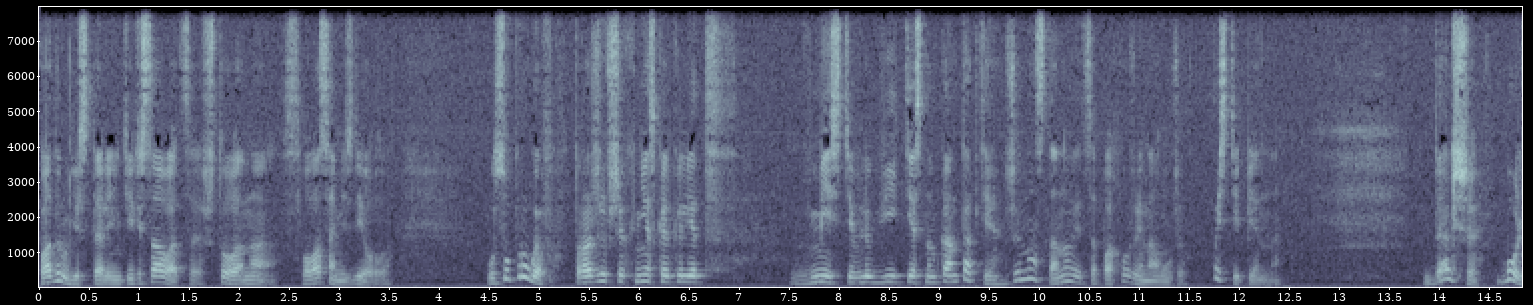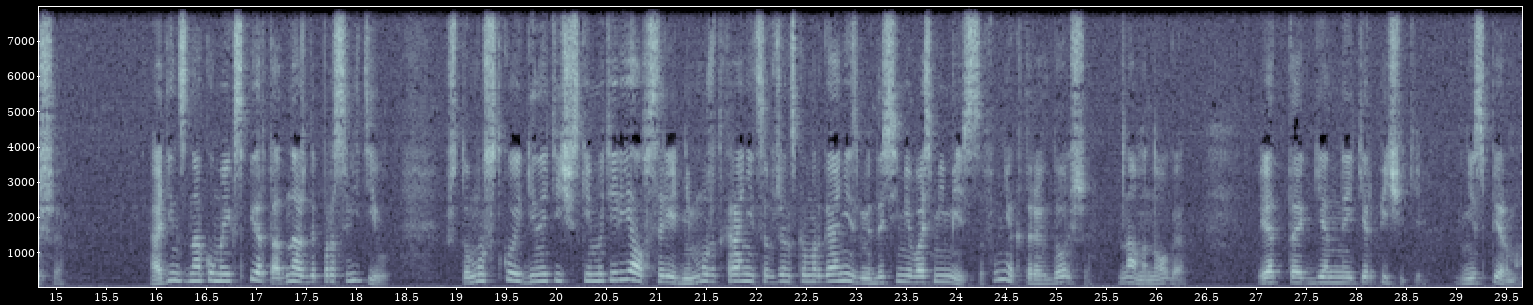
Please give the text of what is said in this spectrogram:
Подруги стали интересоваться, что она с волосами сделала. У супругов, проживших несколько лет вместе в любви и тесном контакте, жена становится похожей на мужа. Постепенно. Дальше больше. Один знакомый эксперт однажды просветил – что мужской генетический материал в среднем может храниться в женском организме до 7-8 месяцев, у некоторых дольше, намного. Это генные кирпичики, не сперма.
